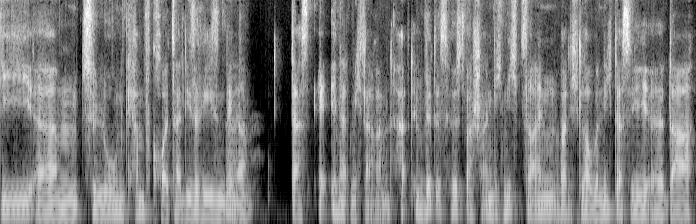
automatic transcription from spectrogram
die ähm, Zylon-Kampfkreuzer, diese Riesendinger. Ja. Das erinnert mich daran. Hat, wird es höchstwahrscheinlich nicht sein, weil ich glaube nicht, dass sie äh, da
